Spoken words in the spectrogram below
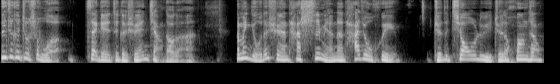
所以这个就是我在给这个学员讲到的啊。那么有的学员他失眠呢，他就会觉得焦虑，觉得慌张，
